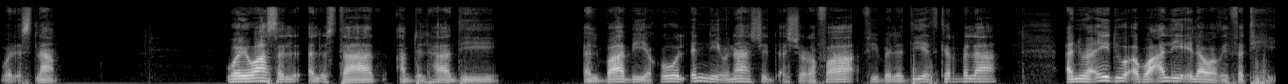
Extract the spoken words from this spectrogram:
والإسلام. ويواصل الأستاذ عبد الهادي البابي يقول إني أناشد الشرفاء في بلدية كربلاء أن يعيدوا أبو علي إلى وظيفته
